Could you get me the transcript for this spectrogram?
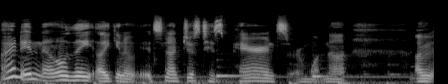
I didn't know they like you know it's not just his parents or whatnot. Um,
